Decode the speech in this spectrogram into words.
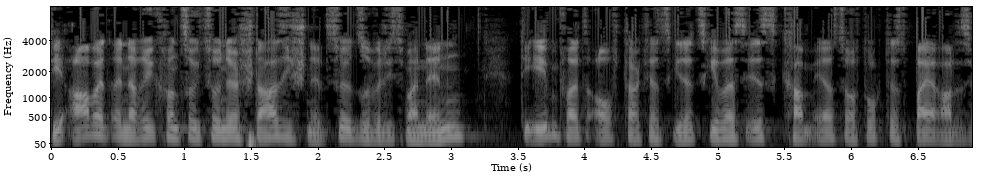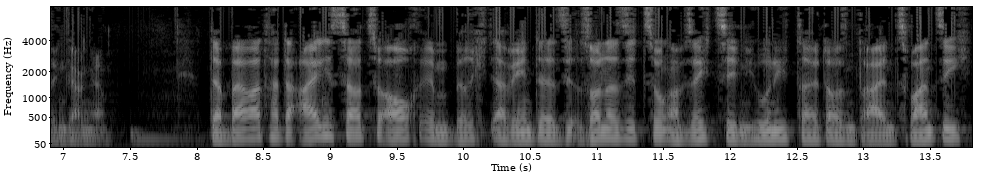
Die Arbeit an der Rekonstruktion der Stasi-Schnipsel, so will ich es mal nennen, die ebenfalls Auftrag des Gesetzgebers ist, kam erst auf Druck des Beirates in Gange. Der Beirat hatte eigens dazu auch im Bericht erwähnte Sondersitzung am 16. Juni 2023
